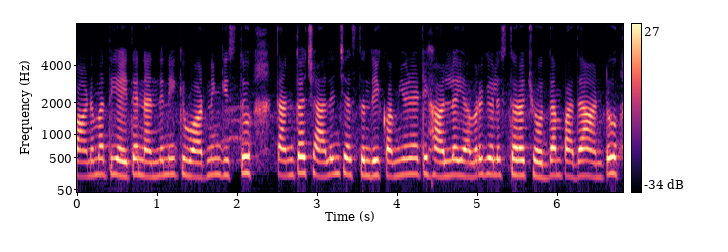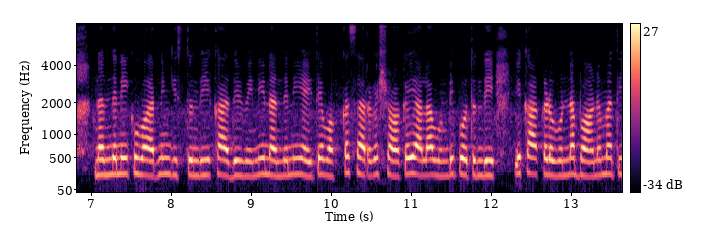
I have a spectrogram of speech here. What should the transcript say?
భానుమతి అయితే నందినికి వార్నింగ్ ఇస్తూ తనతో ఛాలెంజ్ చేస్తుంది. కమ్యూనిటీ హాల్లో ఎవరు గెలుస్తారో చూద్దాం పదా అంటూ నందినికి వార్నింగ్ ఇస్తుంది. ఇక అది విని నందిని అయితే ఒక్కసారిగా షాక్ అయ్యి అలా ఉండిపోతుంది. ఇక అక్కడ ఉన్న భానుమతి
